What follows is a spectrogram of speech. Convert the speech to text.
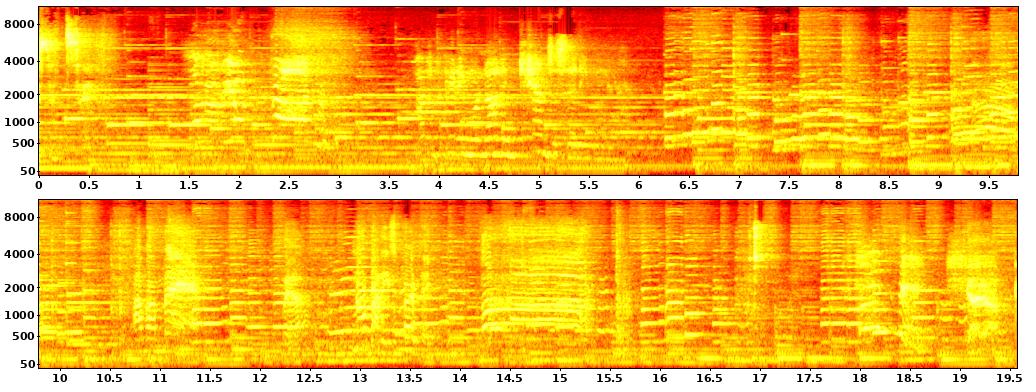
Is it safe? What have you done? I have a feeling we're not in Kansas anymore. Ah, I'm a man. Well, nobody's perfect. Ah! Shut up.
